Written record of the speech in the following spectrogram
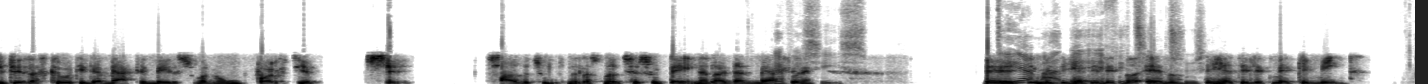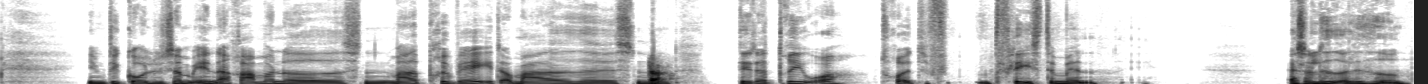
de der, der skriver de der mærkelige mails, hvor nogle folk, de har sendt 30.000 eller sådan noget til Sudan eller et eller andet Ja, mærkeligt. ikke? præcis. Øh, det er men meget det her det er lidt noget andet. Det her det er lidt mere gement. Jamen, det går ligesom ind og rammer noget sådan meget privat og meget øh, sådan, Ja. det, der driver, tror jeg, de fleste mænd. Altså liderligheden.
